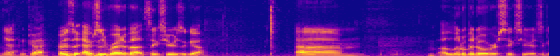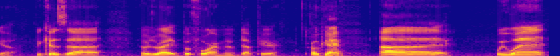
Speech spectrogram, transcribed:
Yeah, Okay. it was actually right about six years ago. Um, a little bit over six years ago because uh, it was right before I moved up here. Okay. uh, we went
